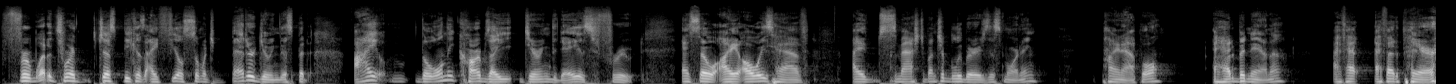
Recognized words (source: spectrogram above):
For what it's worth, just because I feel so much better doing this, but I the only carbs I eat during the day is fruit, and so I always have. I smashed a bunch of blueberries this morning, pineapple. I had a banana. I've had I've had a pear.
